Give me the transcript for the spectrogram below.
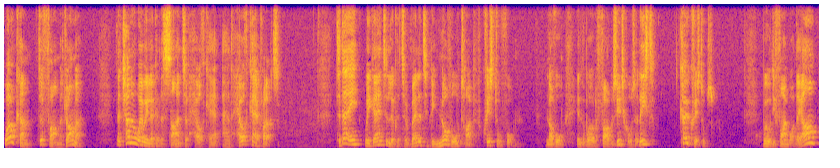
Welcome to Pharma Drama, the channel where we look at the science of healthcare and healthcare products. Today we're going to look at a relatively novel type of crystal form, novel in the world of pharmaceuticals at least, co-crystals. We'll define what they are,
